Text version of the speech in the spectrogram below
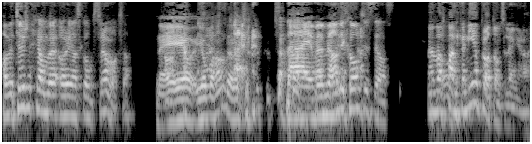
har vi tur så kommer Örjan Skogström också. Nej, jag, jobbar han där också? Nej, men han är kompis till oss. Men vad fan kan ni ha pratat om så länge då?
